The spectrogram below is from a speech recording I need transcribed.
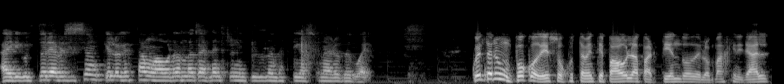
agricultura de precisión, que es lo que estamos abordando acá dentro del Instituto de Investigación Agropecuaria. Cuéntanos un poco de eso, justamente Paula, partiendo de lo más general.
